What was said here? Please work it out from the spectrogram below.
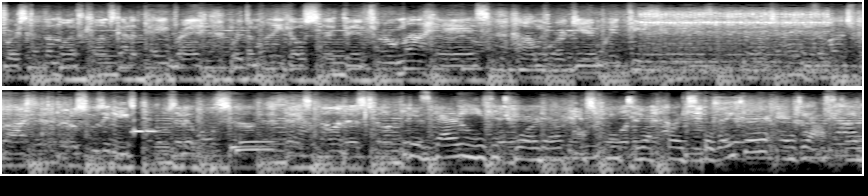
First of the month comes, gotta pay rent. Where the money goes slipping through my hands. I'm working with these hands. Little Johnny needs a lunchbox. Little Susie needs clothes and it won't stop. Thanks, colonists. It is very easy to order a coffee to approach the waiter and you ask him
